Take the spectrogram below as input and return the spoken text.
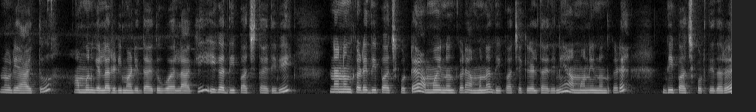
ನೋಡಿ, ಆಯಿತು. ಅಮ್ಮನಿಗೆಲ್ಲ ರೆಡಿ ಮಾಡಿದ್ದಾಯಿತು ಹೂವು ಎಲ್ಲ ಹಾಕಿ ಈಗ ದೀಪ ಹಚ್ತಾ ಇದ್ದೀವಿ. ನಾನೊಂದು ಕಡೆ ದೀಪ ಹಚ್ಕೊಟ್ಟೆ, ಅಮ್ಮ ಇನ್ನೊಂದು ಕಡೆ ಅಮ್ಮನ ದೀಪ ಹಚ್ಚಕ್ಕೆ ಹೇಳ್ತಾ ಇದ್ದೀನಿ. ಅಮ್ಮನ ಇನ್ನೊಂದು ಕಡೆ ದೀಪ ಹಚ್ಕೊಡ್ತಿದ್ದಾರೆ.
